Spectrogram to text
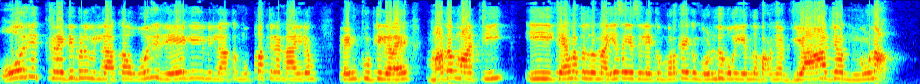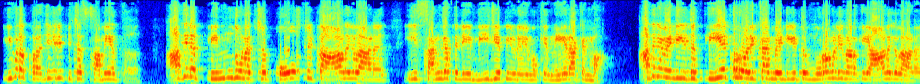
ഒരു ക്രെഡിബിളും ഇല്ലാത്ത ഒരു രേഖയും ഇല്ലാത്ത മുപ്പത്തിരണ്ടായിരം പെൺകുട്ടികളെ മതം മാറ്റി ഈ കേരളത്തിൽ നിന്ന് ഐ എസ് ഐ എസിലേക്കും പുറത്തേക്കും കൊണ്ടുപോയി എന്ന് പറഞ്ഞ വ്യാജ നുണ ഇവിടെ പ്രചരിപ്പിച്ച സമയത്ത് അതിനെ പിന്തുണച്ച് പോസ്റ്റ് ഇട്ട ആളുകളാണ് ഈ സംഘത്തിന്റെയും ബി ജെ പിയുടെയും ഒക്കെ നേതാക്കന്മാർ. അതിനു വേണ്ടിയിട്ട് തിയേറ്റർ ഒരുക്കാൻ വേണ്ടിയിട്ട് മുറവിളി നടത്തിയ ആളുകളാണ്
